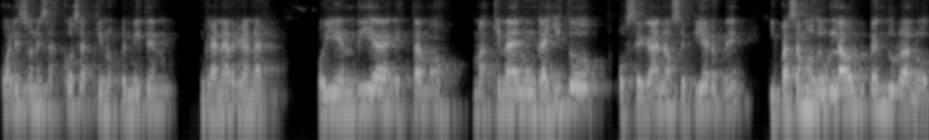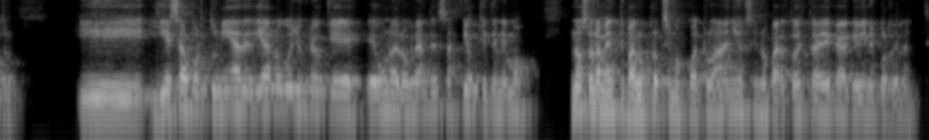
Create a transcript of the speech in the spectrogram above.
cuáles son esas cosas que nos permiten ganar, ganar. Hoy en día estamos más que nada en un gallito, o se gana o se pierde, y pasamos de un lado el péndulo al otro. Y, esa oportunidad de diálogo yo creo que es uno de los grandes desafíos que tenemos, no solamente para los próximos cuatro años, sino para toda esta década que viene por delante.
